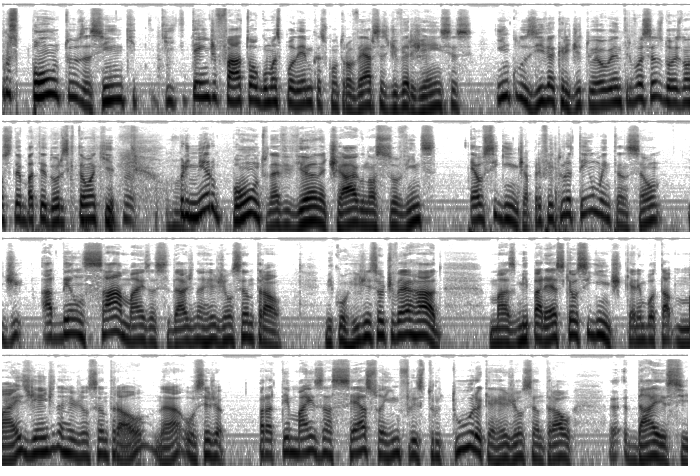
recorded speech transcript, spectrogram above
os pontos assim que, que tem de fato algumas polêmicas, controvérsias, divergências, inclusive acredito eu entre vocês dois, nossos debatedores que estão aqui. O primeiro ponto, né, Viviana, Tiago, nossos ouvintes, é o seguinte: a prefeitura tem uma intenção de adensar mais a cidade na região central. Me corrigem se eu estiver errado. Mas me parece que é o seguinte: querem botar mais gente na região central, né? ou seja, para ter mais acesso à infraestrutura que a região central dá esse,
